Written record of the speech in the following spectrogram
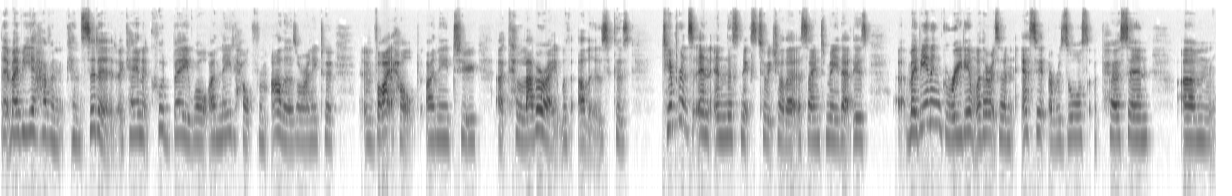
that maybe you haven't considered, okay? And it could be, well, I need help from others, or I need to invite help, I need to uh, collaborate with others, because temperance and, and this next to each other are saying to me that there's uh, maybe an ingredient, whether it's an asset, a resource, a person, um,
